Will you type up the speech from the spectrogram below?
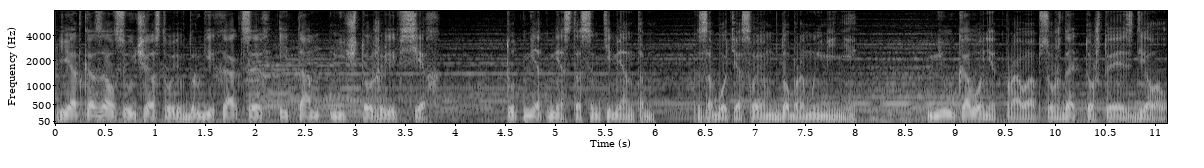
Я отказался участвовать в других акциях, и там уничтожили всех. Тут нет места сантиментам, заботе о своем добром имени. Ни у кого нет права обсуждать то, что я сделал.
